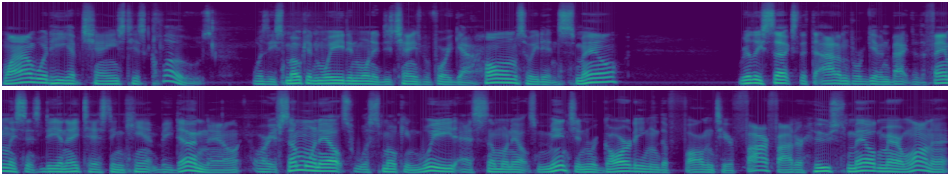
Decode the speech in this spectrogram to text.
Why would he have changed his clothes? Was he smoking weed and wanted to change before he got home so he didn't smell? Really sucks that the items were given back to the family since DNA testing can't be done now. Or if someone else was smoking weed, as someone else mentioned regarding the volunteer firefighter who smelled marijuana,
